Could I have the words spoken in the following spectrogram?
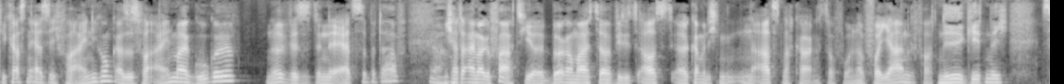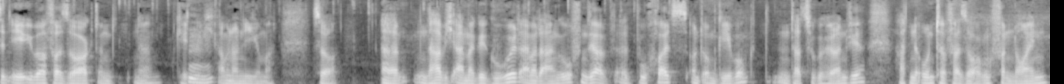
Die Kassenärztliche Vereinigung, also es war einmal Google, ne, wie ist denn der Ärztebedarf? Ja. Ich hatte einmal gefragt, hier, Bürgermeister, wie sieht's aus, äh, können wir nicht einen Arzt nach Karkensdorf holen? Habe vor Jahren gefragt, nee, geht nicht, sind eh überversorgt und ne, geht Mhm. nicht, haben wir noch nie gemacht. So, ähm, da habe ich einmal gegoogelt, einmal da angerufen, ja, äh, Buchholz und Umgebung, dazu gehören wir, hat eine Unterversorgung von neun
